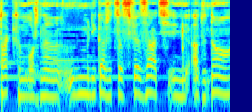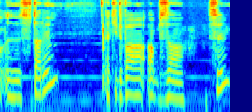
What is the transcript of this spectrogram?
Так можно, мне кажется, связать одно с вторым, эти два абзацы.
